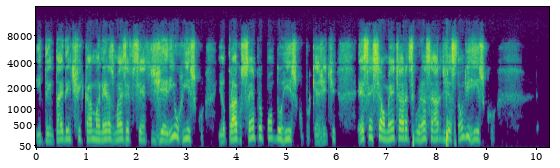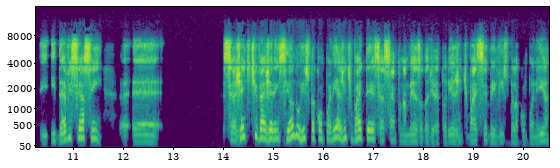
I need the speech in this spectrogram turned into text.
e tentar identificar maneiras mais eficientes de gerir o risco. E eu trago sempre o ponto do risco, porque a gente, essencialmente, a área de segurança é a área de gestão de risco E, e deve ser assim. É, é, se a gente estiver gerenciando o risco da companhia, a gente vai ter esse assento na mesa da diretoria, a gente vai ser bem visto pela companhia,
